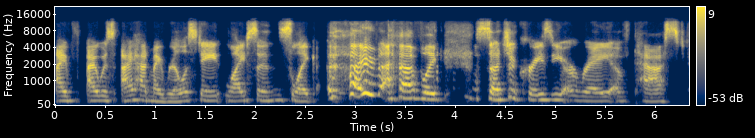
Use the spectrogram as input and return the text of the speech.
I've I was I had my real estate license. Like I have like such a crazy array of past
